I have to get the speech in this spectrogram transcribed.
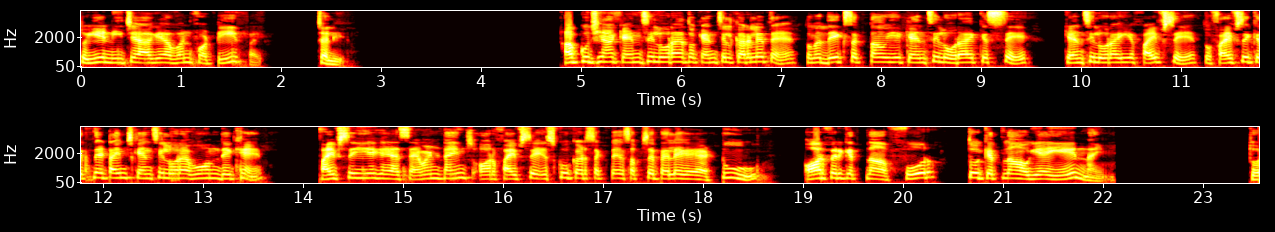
तो ये नीचे आ गया वन फोर्टी फाइव चलिए। अब कुछ यहाँ कैंसिल हो रहा है तो कैंसिल कर लेते हैं। तो मैं देख सकता हूँ ये कैंसिल हो रहा है किससे? कैंसिल हो रहा है ये फाइव से। तो फाइव से कितने टाइम्स कैंसिल हो रहा है वो हम देखें। फाइव से ये गया सेवन टाइम्स और फाइव से इसको कर सकते हैं। सबसे पहले गया टू और फिर कितना? फोर तो कितना हो गया ये नाइन तो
